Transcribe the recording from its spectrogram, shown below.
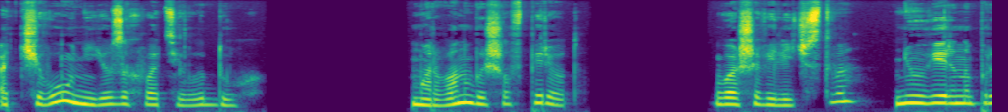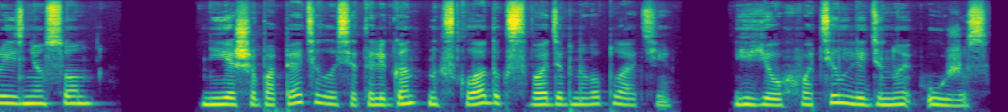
от чего у нее захватило дух. Марван вышел вперед. «Ваше Величество», — неуверенно произнес он. Ниеша попятилась от элегантных складок свадебного платья. Ее охватил ледяной ужас.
